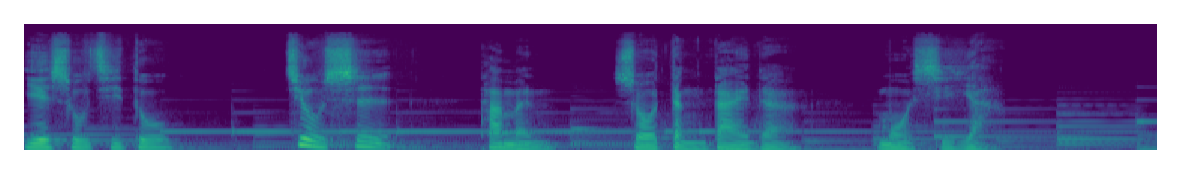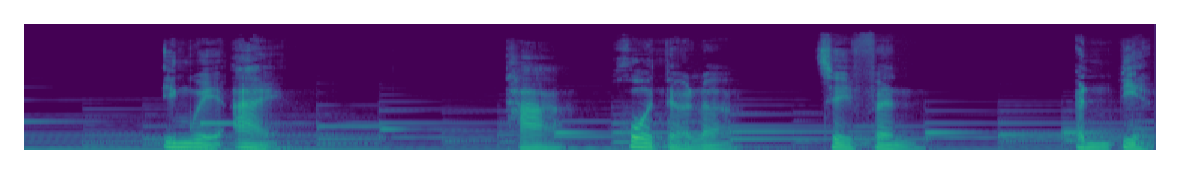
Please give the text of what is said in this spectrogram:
耶稣基督就是他们所等待的莫西亚。因为爱，他获得了这份恩典。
